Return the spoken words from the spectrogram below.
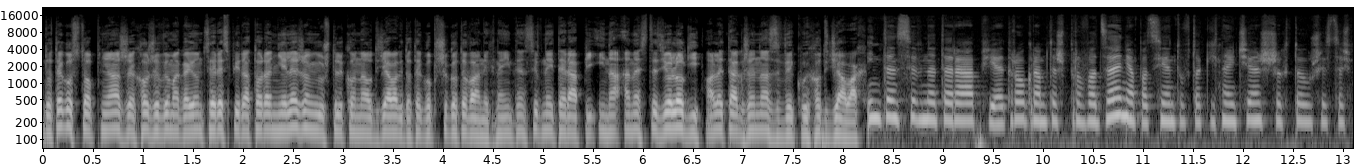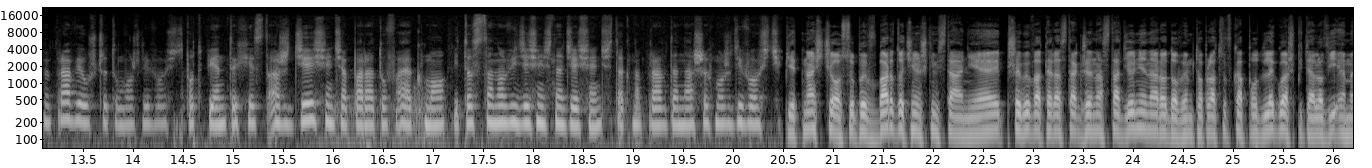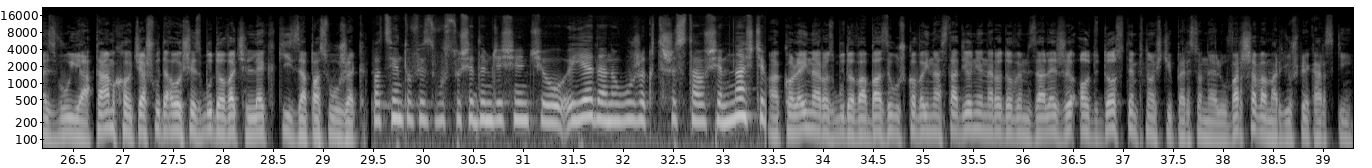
Do tego stopnia, że chorzy wymagający respiratora nie leżą już tylko na oddziałach do tego przygotowanych, na intensywnej terapii i na anestezjologii, ale także na zwykłych oddziałach. Intensywne terapie, program też prowadzenia pacjentów takich najcięższych, to już jesteśmy prawie u szczytu możliwości. Podpiętych jest aż 10 aparatów ECMO i to stanowi 10 na 10 tak naprawdę naszych możliwości możliwości. 15 osób w bardzo ciężkim stanie przebywa teraz także na Stadionie Narodowym. To placówka podległa szpitalowi MSWiA. Tam chociaż udało się zbudować lekki zapas łóżek. Pacjentów jest 271, łóżek 318. A kolejna rozbudowa bazy łóżkowej na Stadionie Narodowym zależy od dostępności personelu. Warszawa, Mariusz Piekarski.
